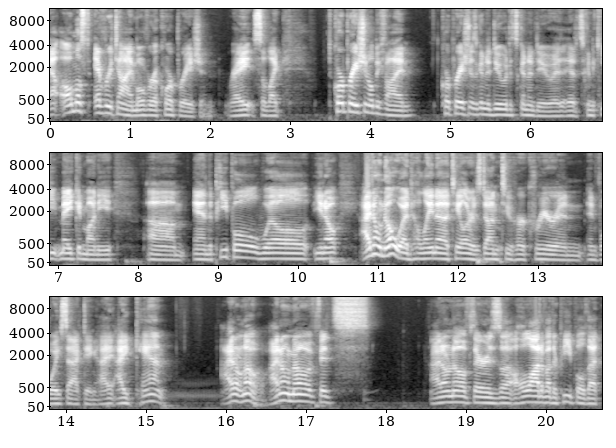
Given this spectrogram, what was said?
almost every time over a corporation, right? So like the corporation will be fine. The corporation is going to do what it's going to do. It's going to keep making money. Um, and the people will, you know, I don't know what Hellena Taylor has done to her career in, in voice acting. I, I can't, I don't know. I don't know if it's, I don't know if there's a whole lot of other people that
